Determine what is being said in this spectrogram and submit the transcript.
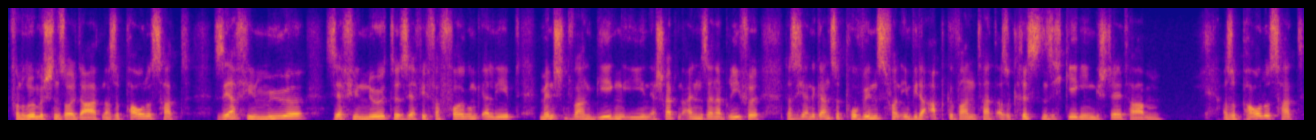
von römischen Soldaten. Also Paulus hat sehr viel Mühe, sehr viel Nöte, sehr viel Verfolgung erlebt. Menschen waren gegen ihn. Er schreibt in einem seiner Briefe, dass sich eine ganze Provinz von ihm wieder abgewandt hat, also Christen sich gegen ihn gestellt haben. Also Paulus hat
